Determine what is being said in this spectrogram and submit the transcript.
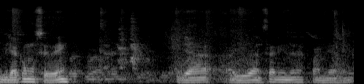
Mira cómo se ven. Ya ahí van saliendo las panelas. ¿eh?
